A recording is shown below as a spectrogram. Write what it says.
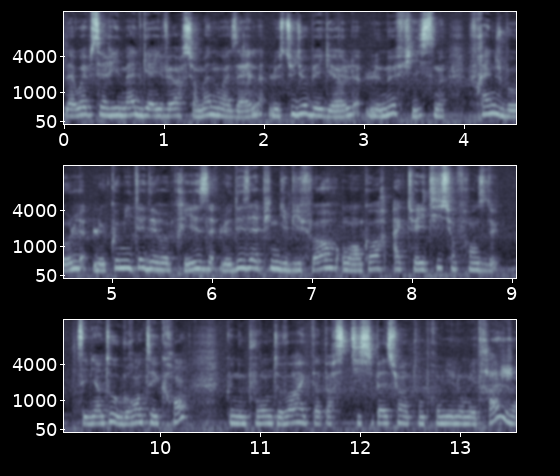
la web-série Mad Giver sur Mademoiselle, le studio Bagel, le Meufisme, French Ball, le comité des reprises, le dézapping du Before ou encore Actuality sur France 2. C'est bientôt au grand écran que nous pourrons te voir avec ta participation à ton premier long métrage.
